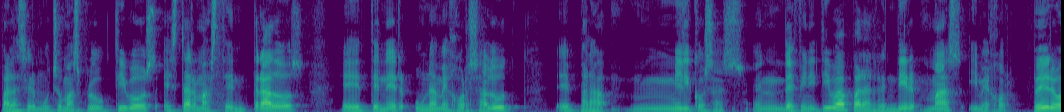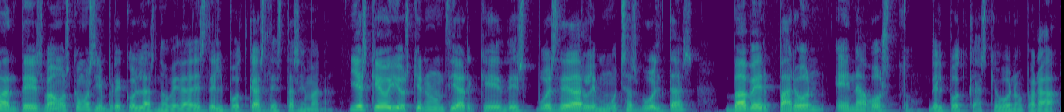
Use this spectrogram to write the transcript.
para ser mucho más productivos, estar más centrados, eh, tener una mejor salud, eh, para mil cosas. En definitiva, para rendir más y mejor. Pero antes vamos como siempre con las novedades del podcast de esta semana. Y es que hoy os quiero anunciar que después de darle muchas vueltas, va a haber parón en agosto del podcast. Que bueno, para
